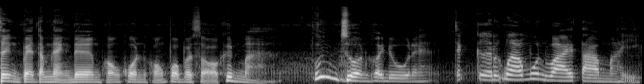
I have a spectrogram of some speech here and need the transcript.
ซึ่งเป็นตำแหน่งเดิมของคนของปปสขึ้นมาหุ้นส่วนคอยดูนะจะเกิดความวุ่นวายตามมาอีก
